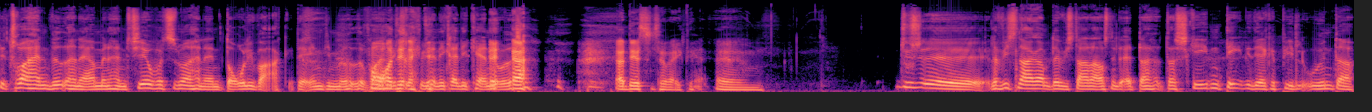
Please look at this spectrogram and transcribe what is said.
det tror jeg, han ved, han er, men han siger jo på et tidspunkt, at han er en dårlig vark, da inden de møder, det er fordi rigtigt. han ikke rigtig kan noget. Ja, ja det synes jeg er rigtigt. Ja. Øhm, Du, øh, eller vi snakker om, da vi starter afsnittet, at der, der skete en del i det her kapitel, uden der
